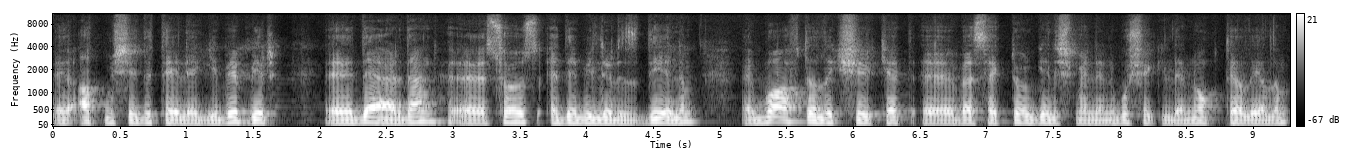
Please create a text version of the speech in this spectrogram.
e, 67 TL gibi bir e, değerden e, söz edebiliriz diyelim. E, Bu haftalık şirket e, ve sektör gelişmelerini bu şekilde noktalayalım.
